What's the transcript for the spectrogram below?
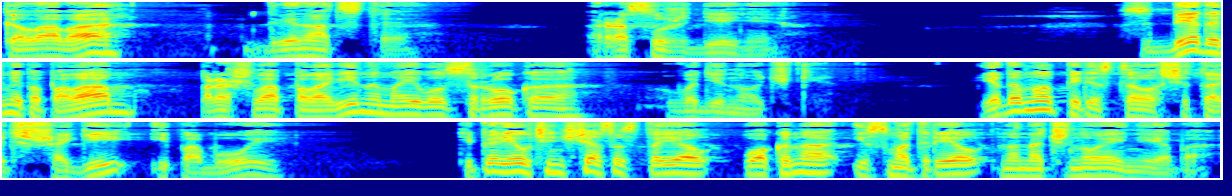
Глава двенадцатая. Рассуждение. С бедами пополам прошла половина моего срока в одиночке. Я давно перестал считать шаги и побои. Теперь я очень часто стоял у окна и смотрел на ночное небо.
